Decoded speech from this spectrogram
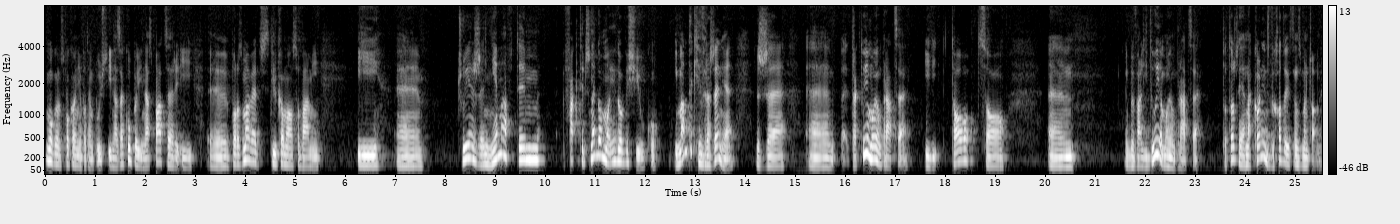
Mogłem spokojnie potem pójść i na zakupy, i na spacer, i e, porozmawiać z kilkoma osobami. I e, czuję, że nie ma w tym faktycznego mojego wysiłku. I mam takie wrażenie, że e, traktuję moją pracę i to, co jakby waliduje moją pracę, to to, że ja na koniec wychodzę i jestem zmęczony.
